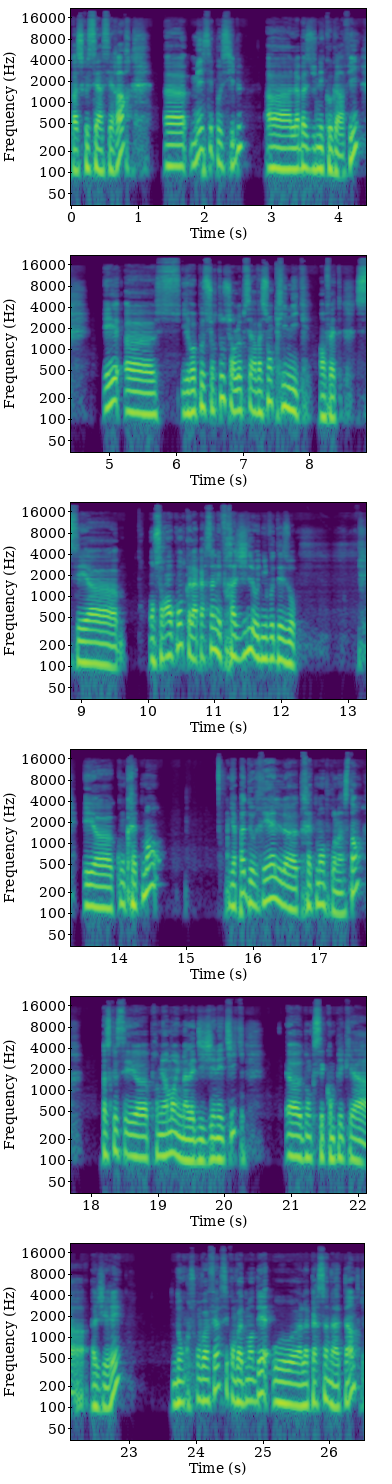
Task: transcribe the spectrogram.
parce que c'est assez rare, euh, mais c'est possible à la base d'une échographie et euh, il repose surtout sur l'observation clinique en fait. C'est on se rend compte que la personne est fragile au niveau des os. Et concrètement, il n'y a pas de réel traitement pour l'instant, parce que c'est euh, premièrement une maladie génétique, euh, donc c'est compliqué à, gérer. Donc ce qu'on va faire, c'est qu'on va demander à la personne atteinte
